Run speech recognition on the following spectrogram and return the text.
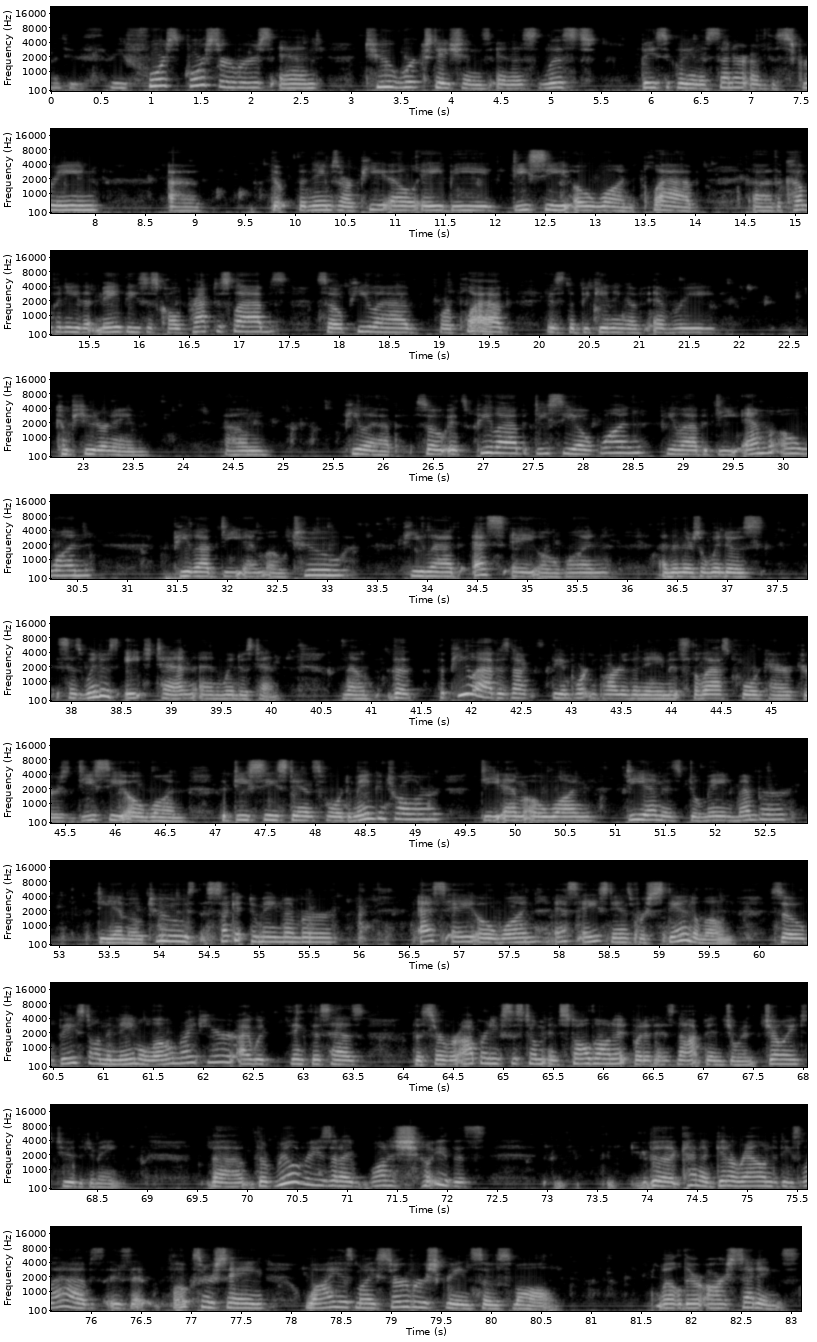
one, two, three, four, four servers and two workstations in this list, basically in the center of the screen. Uh, the, the names are PLAB DC01, PLAB. Uh, the company that made these is called Practice Labs. So PLAB or PLAB is the beginning of every computer name. Um, PLAB. So it's PLAB DC01, PLAB DM01, PLAB DM02, PLAB SA01, and then there's a Windows it says Windows 8, 10, and Windows 10. Now, the, the PLAB is not the important part of the name, it's the last four characters, DC01. The DC stands for Domain Controller, DM01, DM is Domain Member, DM02 is the second domain member, SA01, SA stands for Standalone. So based on the name alone right here, I would think this has the server operating system installed on it, but it has not been joined, joined to the domain. The, the real reason I want to show you this, the kind of get around these labs, is that folks are saying, why is my server screen so small? Well, there are settings,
